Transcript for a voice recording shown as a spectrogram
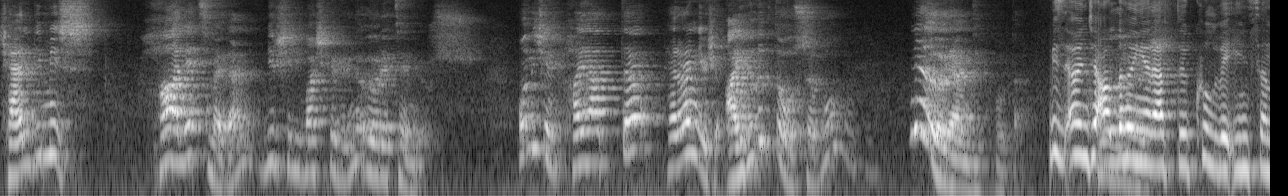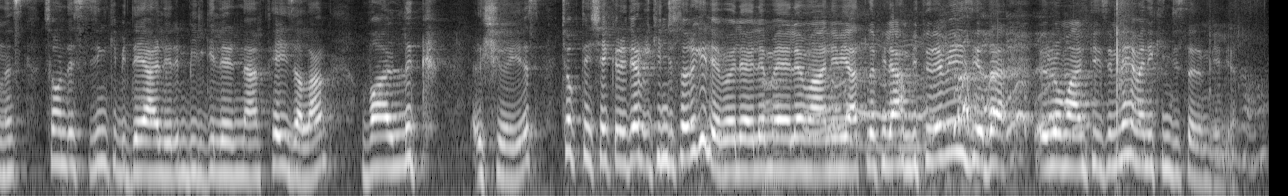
kendimiz hal etmeden bir şeyi başka birine öğretemiyoruz. Onun için hayatta herhangi bir şey, ayrılık da olsa bu, ne öğrendik burada? Biz önce Allah'ın yarattığı kul ve insanız. Sonra da sizin gibi değerlerin bilgilerinden feyz alan varlık ışığıyız. Çok teşekkür ediyorum. İkinci soru geliyor. Böyle öyle öyle maneviyatla falan bitiremeyiz ya da romantizmle. Hemen ikinci sorum geliyor. Tamam.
